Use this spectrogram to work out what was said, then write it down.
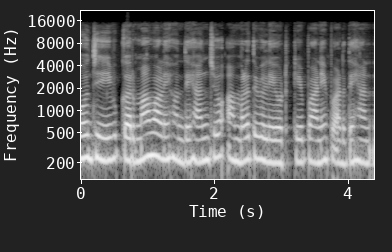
ਉਹ ਜੀਵ ਕਰਮਾਂ ਵਾਲੇ ਹੁੰਦੇ ਹਨ, ਜੋ ਅੰਮ੍ਰਿਤ ਵੇਲੇ ਉੱਠ ਕੇ ਬਾਣੀ ਪੜ੍ਹਦੇ ਹਨ।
